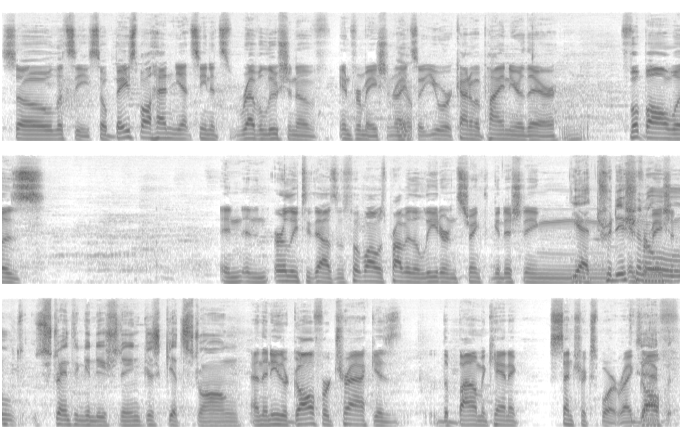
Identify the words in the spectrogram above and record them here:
So let's see. So baseball hadn't yet seen its revolution of information, right? Yep. So you were kind of a pioneer there. Football was in, in early 2000s. Football was probably the leader in strength and conditioning. Yeah, traditional strength and conditioning, just get strong. And then either golf or track is the biomechanic centric sport, right? Exactly. Golf.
